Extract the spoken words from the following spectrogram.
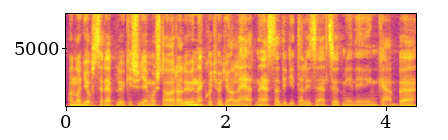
a nagyobb szereplők is ugye most arra lőnek, hogy hogyan lehetne ezt a digitalizációt minél inkább eh,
